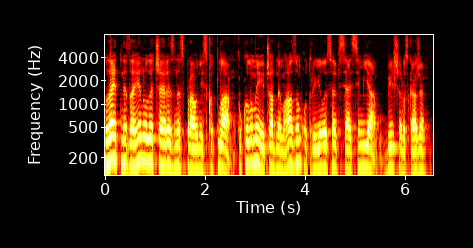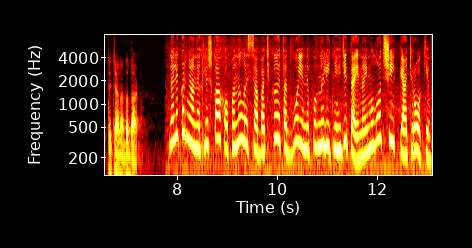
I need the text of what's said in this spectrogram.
Ледь не загинули через несправність котла. У Коломиї чадним газом отруїлася вся сім'я. Більше розкаже Тетяна Дадак. На лікарняних ліжках опинилися батьки та двоє неповнолітніх дітей. Наймолодший – 5 років.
